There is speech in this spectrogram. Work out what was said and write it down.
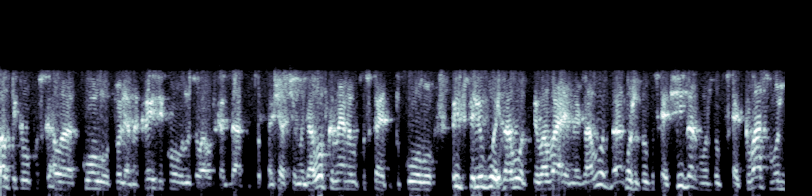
Балтика выпускала колу, то ли она Crazy Кола называлась когда-то. А сейчас Черноголовка, наверное, выпускает эту колу. В принципе, любой завод, пивоваренный завод, да, может выпускать сидр, может выпускать квас, может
